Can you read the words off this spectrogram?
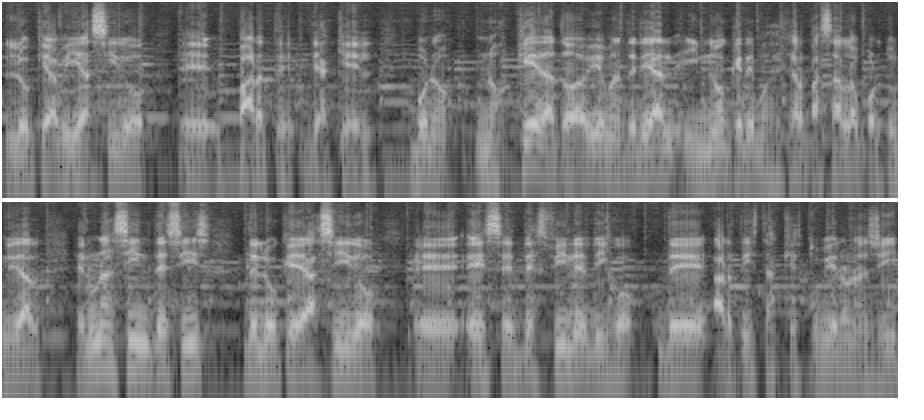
lo que había sido eh, parte de aquel. Bueno, nos queda todavía material y no queremos dejar pasar la oportunidad en una síntesis de lo que ha sido eh, ese desfile, digo, de artistas que estuvieron allí,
